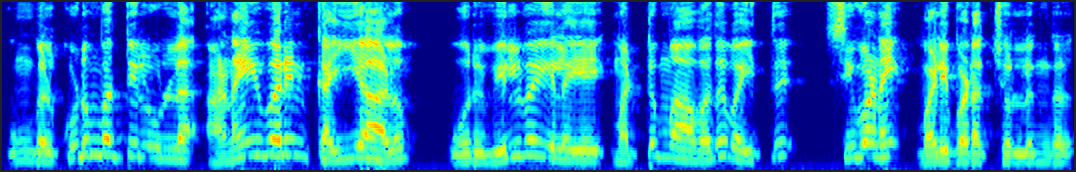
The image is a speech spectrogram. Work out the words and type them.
உங்கள் குடும்பத்தில் உள்ள அனைவரின் கையாலும் ஒரு வில்வ இலையை மட்டுமாவது வைத்து சிவனை வழிபடச் சொல்லுங்கள்.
